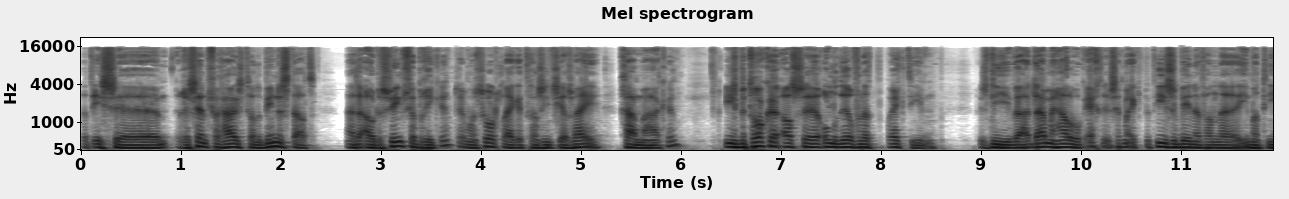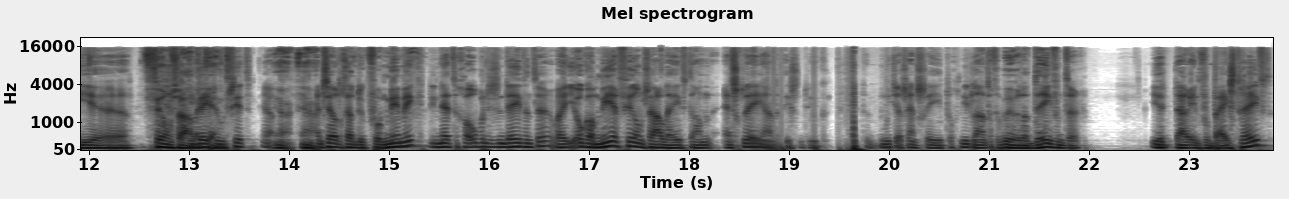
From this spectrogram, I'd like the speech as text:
Dat is eh, recent verhuisd van de binnenstad naar de oude Swingsfabrieken. Zeg maar een soortgelijke transitie als wij gaan maken. Die is betrokken als eh, onderdeel van het projectteam. Dus die, daarmee halen we ook echt zeg maar, expertise binnen van eh, iemand die, eh, die weet hoe het zit. Ja. Ja, ja. En hetzelfde gaat natuurlijk voor Mimic, die net geopend is in Deventer. Waar je ook al meer filmzalen heeft dan Enschede. Ja, dat is natuurlijk, dat moet je als Enschede toch niet laten gebeuren dat Deventer je daarin voorbij streeft.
